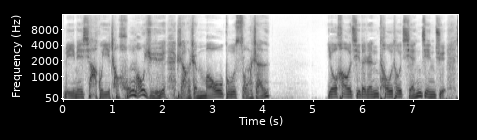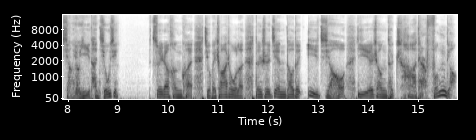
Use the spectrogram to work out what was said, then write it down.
里面下过一场红毛雨，让人毛骨悚然。有好奇的人偷偷潜进去，想要一探究竟。虽然很快就被抓住了，但是见到的一角也让他差点疯掉。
